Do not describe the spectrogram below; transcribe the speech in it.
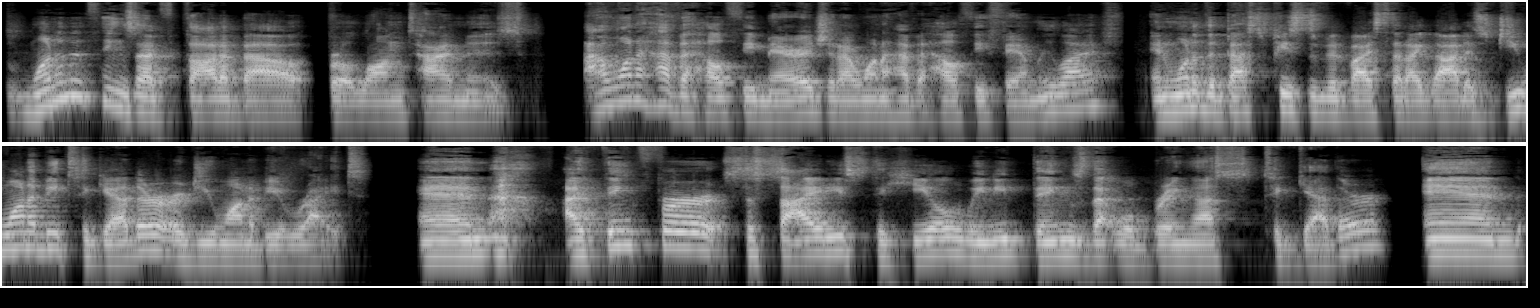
one of the things I've thought about for a long time is I want to have a healthy marriage and I want to have a healthy family life. And one of the best pieces of advice that I got is do you want to be together or do you want to be right? And I think for societies to heal, we need things that will bring us together and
